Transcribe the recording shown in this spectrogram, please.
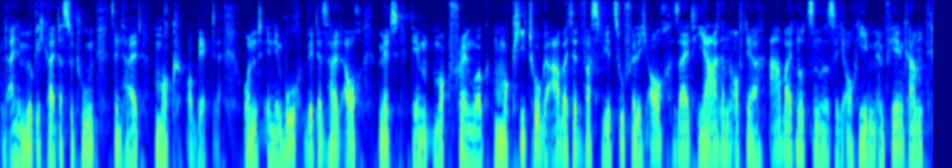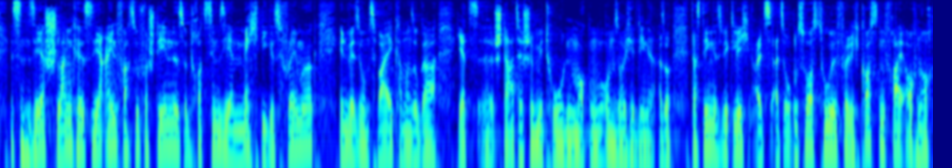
Und eine Möglichkeit, das zu tun, sind halt Mock-Objekte. Und in dem Buch wird jetzt halt auch mit dem Mock-Framework Mockito gearbeitet, was wir zufällig auch seit Jahren auf der Arbeit nutzen und das ich auch jedem empfehlen kann. Ist ein sehr schlankes, sehr einfach zu verstehendes und trotzdem sehr mächtiges Framework. In Version 2 kann man sogar jetzt äh, statische Methoden mocken und solche Dinge. Also das Ding ist wirklich als, als Open-Source-Tool völlig kostenfrei auch noch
